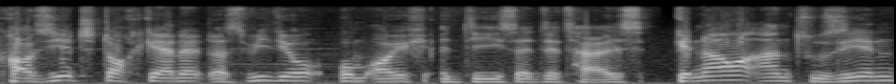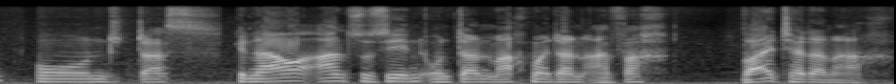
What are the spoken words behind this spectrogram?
pausiert doch gerne das Video, um euch diese Details genauer anzusehen und das genauer anzusehen und dann machen wir dann einfach weiter danach.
